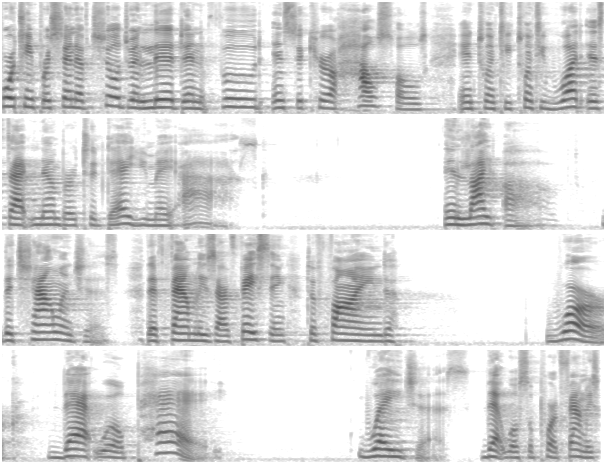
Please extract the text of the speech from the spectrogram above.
14% of children lived in food insecure households in 2020. What is that number today, you may ask? In light of the challenges that families are facing to find work that will pay wages that will support families.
